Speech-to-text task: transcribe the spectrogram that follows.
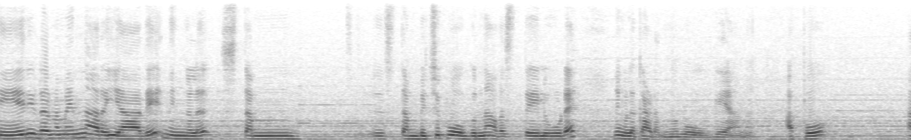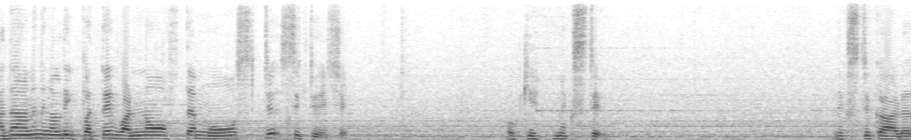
നേരിടണമെന്നറിയാതെ നിങ്ങൾ സ്തം സ്തംഭിച്ചു പോകുന്ന അവസ്ഥയിലൂടെ നിങ്ങൾ കടന്നു പോവുകയാണ്. അപ്പോൾ അതാണ് നിങ്ങളുടെ ഇപ്പോഴത്തെ one of the most situation okay next next card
